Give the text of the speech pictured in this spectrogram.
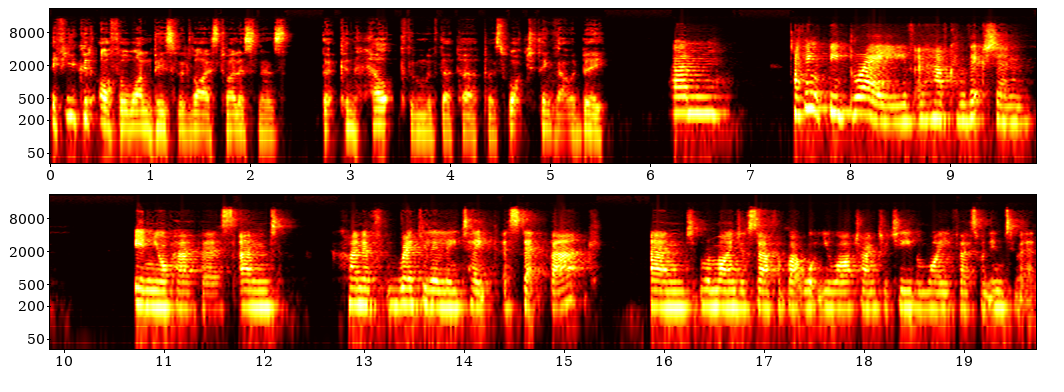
If you could offer one piece of advice to our listeners that can help them with their purpose, what do you think that would be? Um, I think be brave and have conviction in your purpose and kind of regularly take a step back and remind yourself about what you are trying to achieve and why you first went into it.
